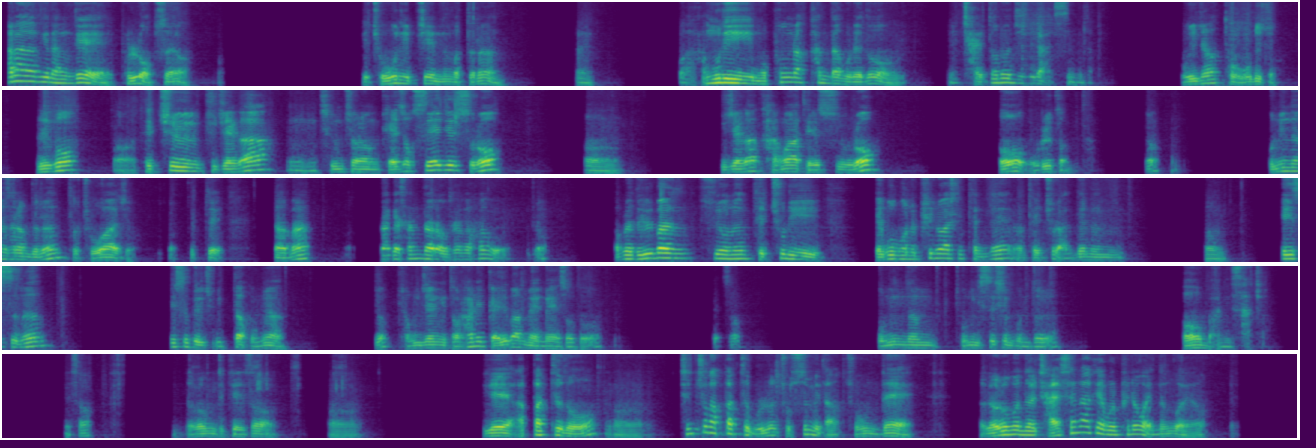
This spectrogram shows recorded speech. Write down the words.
하락이라는 게 별로 없어요. 좋은 입지에 있는 것들은 네, 뭐 아무리 뭐 폭락한다고 그래도 잘 떨어지지가 않습니다. 오히려 더 오르죠. 그리고 어, 대출 규제가 음, 지금처럼 계속 세질수록 어, 규제가 강화될수록 더 오를 겁니다. 그죠? 돈 있는 사람들은 더 좋아하죠. 그때 그나마 싸게 산다라고 생각하고 그죠? 아무래도 일반 수요는 대출이 대부분은 필요하실 텐데 어, 대출 안 되는 어, 케이스는 케이스들이 좀 있다 보면 그죠? 경쟁이 덜 하니까 일반 매매에서도 그래서 돈 있는 돈이 있으신 분들 더 많이 사죠. 그래서 여러분들께서 어, 이게 아파트도 어, 신축 아파트 물론 좋습니다. 좋은데 여러분들 잘 생각해 볼 필요가 있는 거예요.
